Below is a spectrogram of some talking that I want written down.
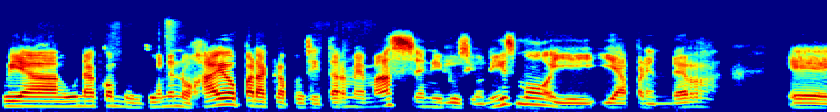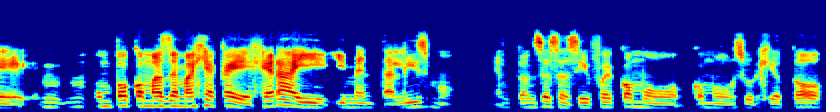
fui a una convención en Ohio para capacitarme más en ilusionismo y, aprender eh, un poco más de magia callejera y, y mentalismo. Entonces así fue como, como surgió todo.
